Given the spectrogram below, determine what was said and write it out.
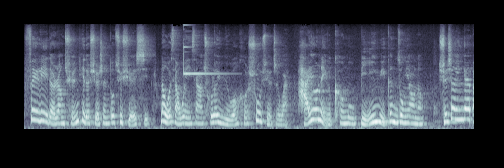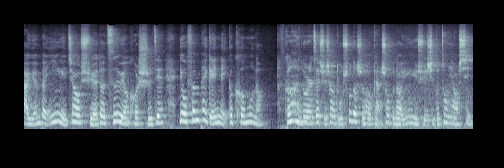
费力的让全体的学生都去学习。那我想问一下，除了语文和数学之外，还有哪个科目比英语更重要呢？学校应该把原本英语教学的资源和时间又分配给哪个科目呢？可能很多人在学校读书的时候感受不到英语学习的重要性，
